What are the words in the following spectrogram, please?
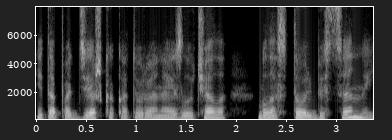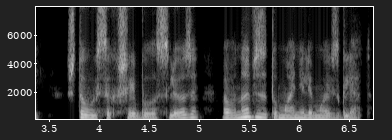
и та поддержка, которую она излучала, была столь бесценной, что высохшие было слезы вновь затуманили мой взгляд.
